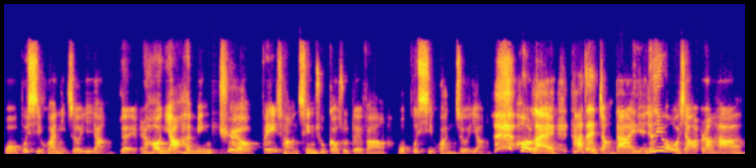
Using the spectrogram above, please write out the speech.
我不喜欢你这样。对，然后你要很明确。非常清楚告诉对方，我不喜欢这样。后来他再长大一点，就是因为我想要让他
